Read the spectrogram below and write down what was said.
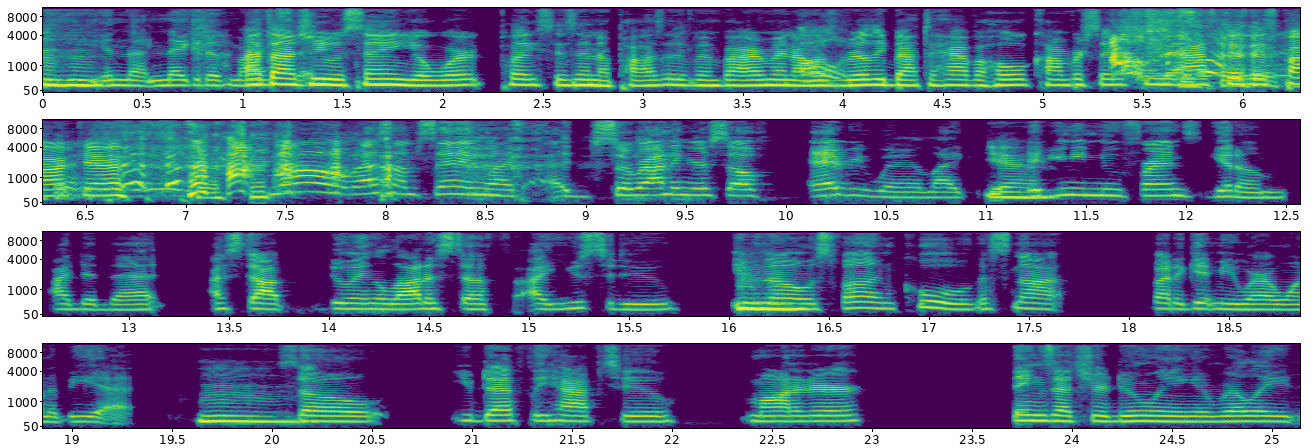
Mhm. in that negative mindset. I thought you were saying your workplace is in a positive environment. I was Oh. really about to have a whole conversation after this podcast. no, that's what I'm saying. Like uh, surrounding yourself everywhere. Like yeah. if you need new friends, get them. I did that. I stopped doing a lot of stuff I used to do, even though Mhm. it was fun, cool. That's not about to get me where I want to be at. Mm. So you definitely have to monitor things that you're doing and really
